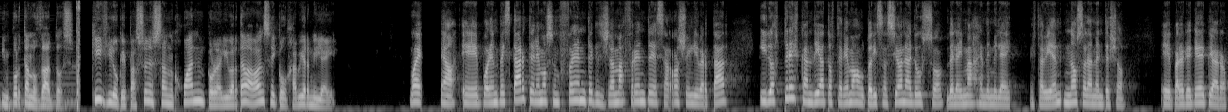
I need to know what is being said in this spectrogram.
importan los datos. ¿Qué es lo que pasó en San Juan con la Libertad Avanza y con Javier Milei? Bueno, eh, por empezar, tenemos un frente que se llama Frente de Desarrollo y Libertad y los tres candidatos tenemos autorización al uso de la imagen de mi ley. ¿Está bien? No solamente yo. Eh, para que quede claro.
